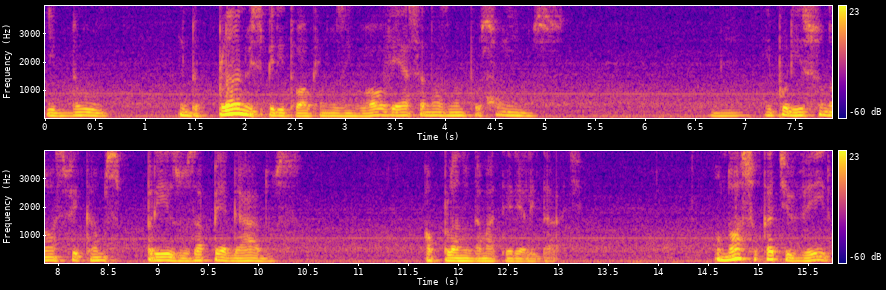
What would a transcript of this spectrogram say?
e do, e do plano espiritual que nos envolve, essa nós não possuímos. Né? E por isso nós ficamos presos, apegados ao plano da materialidade. O nosso cativeiro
